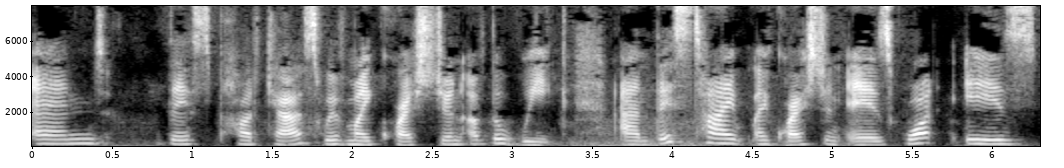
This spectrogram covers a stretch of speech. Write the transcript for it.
end this podcast with my question of the week. And this time, my question is What is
